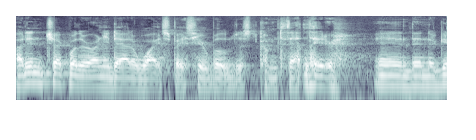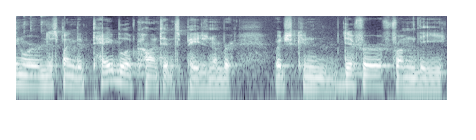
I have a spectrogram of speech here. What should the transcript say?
I didn't check whether I need to add a white space here. We'll just come to that later. And then again, we're displaying the table of contents page number, which can differ from the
